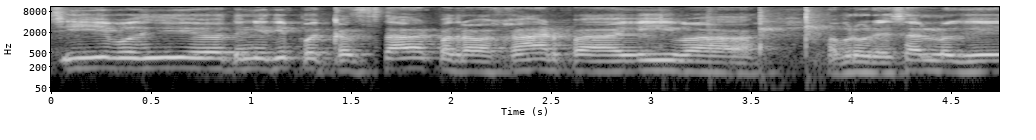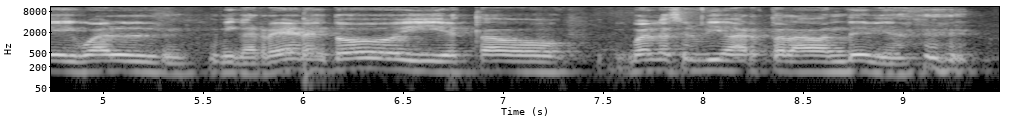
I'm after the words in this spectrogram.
Sí, he podido, tenía tiempo de descansar, para trabajar, para ir, para, progresar lo que igual mi carrera y todo, y he estado, igual ha servido harto la pandemia.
